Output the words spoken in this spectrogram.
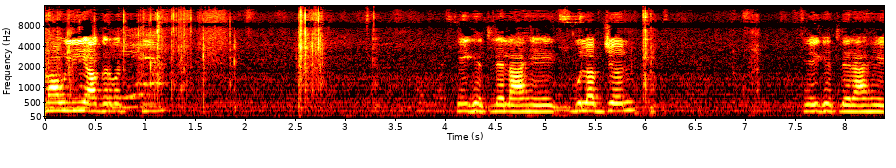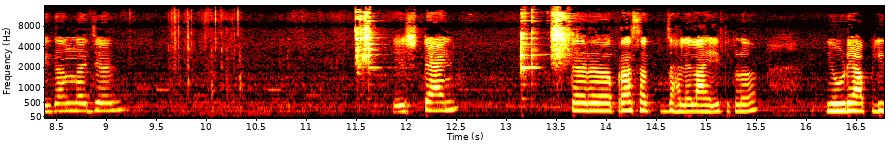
माऊली अगरबत्ती. हे घेतलेलं आहे गुलाबजल. हे घेतलेलं आहे गंगाजल. हे स्टँड. तर प्रसाद झालेला आहे तिकडं. एवढी आपली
